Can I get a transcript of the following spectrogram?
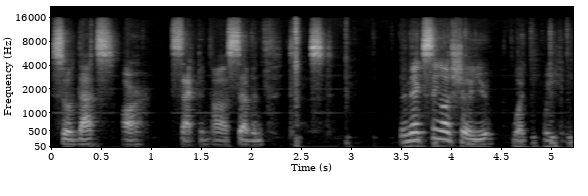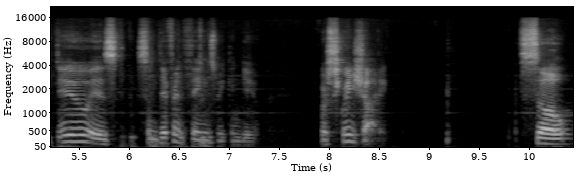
So that's our second, uh, seventh test. The next thing I'll show you what we can do is some different things we can do for screenshotting. So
